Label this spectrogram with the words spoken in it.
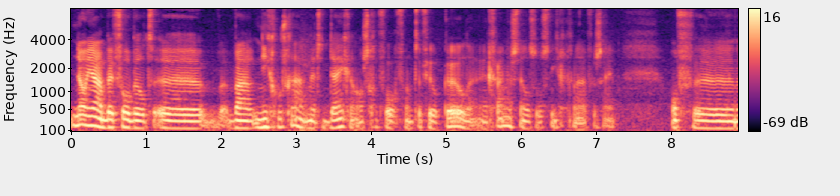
Nou ja, bijvoorbeeld uh, waar het niet goed gaat met de dijken als gevolg van te veel keulen en gangenstelsels die gegraven zijn. Of uh,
